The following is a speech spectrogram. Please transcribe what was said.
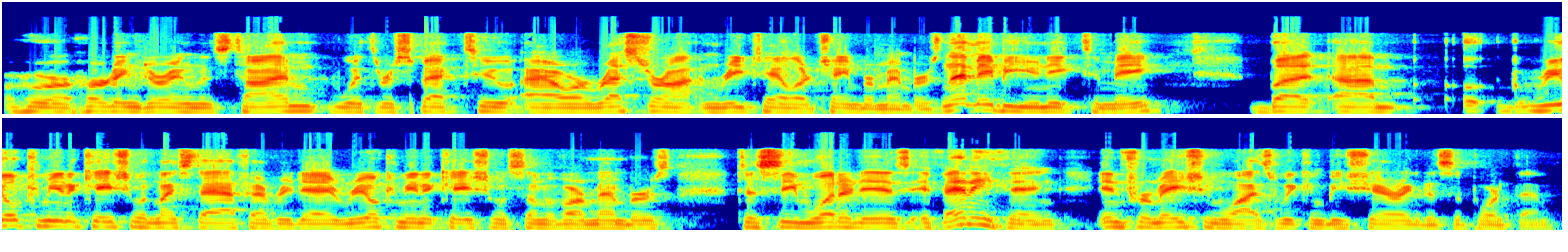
who are hurting during this time with respect to our restaurant and retailer chamber members, and that may be unique to me, but um, real communication with my staff every day, real communication with some of our members to see what it is, if anything, information wise, we can be sharing to support them.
